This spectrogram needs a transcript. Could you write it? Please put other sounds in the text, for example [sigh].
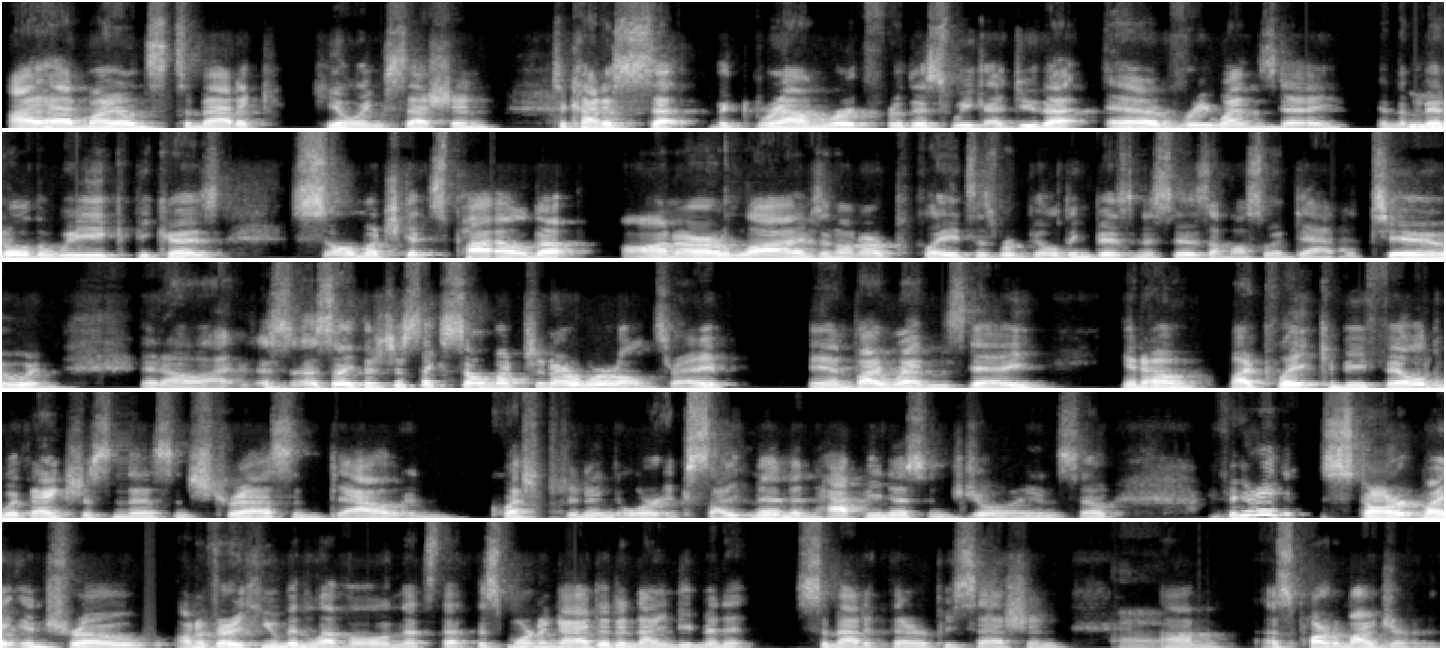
I had my own somatic healing session to kind of set the groundwork for this week. I do that every Wednesday in the mm-hmm. middle of the week because so much gets piled up on our lives and on our plates as we're building businesses. I'm also a dad of two, and you know, I, it's, it's like there's just like so much in our worlds, right? And by Wednesday, you know, my plate can be filled with anxiousness and stress and doubt and questioning, or excitement and happiness and joy. And so, I figured I'd start my intro on a very human level, and that's that. This morning, I did a 90 minute somatic therapy session um, as part of my journey.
